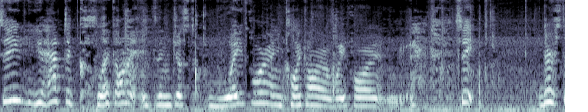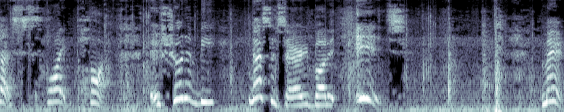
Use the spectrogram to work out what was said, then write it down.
see, you have to click on it and then just wait for it and click on it and wait for it. See, there's that slight pause. It shouldn't be necessary, but it is. Man.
